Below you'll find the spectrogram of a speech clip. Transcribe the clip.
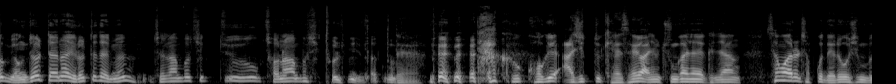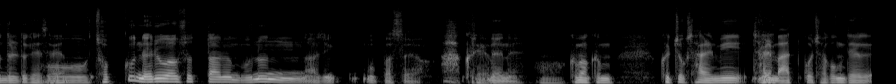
또 명절 때나 이럴 때 되면 제가 한 번씩 쭉 전화 한 번씩 돌립니다. 또. 네. 다그 거기 아직도 계세요? 아니면 중간에 그냥 생활을 접고 내려오신 분들도 계세요? 어, 접고 내려오셨다는 분은 아직 못 봤어요. 아 그래요? 네네. 어, 그만큼 그쪽 삶이 잘 네. 맞고 적응돼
